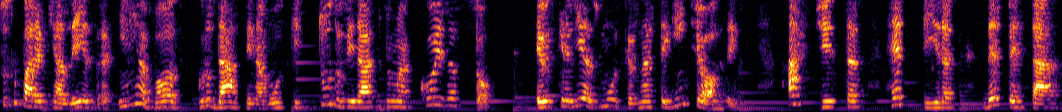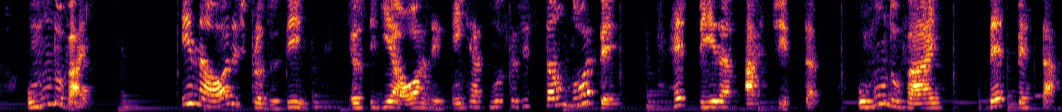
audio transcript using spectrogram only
Tudo para que a letra e minha voz grudassem na música e tudo virasse uma coisa só. Eu escrevi as músicas na seguinte ordem: artista, respira, despertar, o mundo vai. E na hora de produzir, eu segui a ordem em que as músicas estão no EP. Respira, artista, o mundo vai, despertar.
